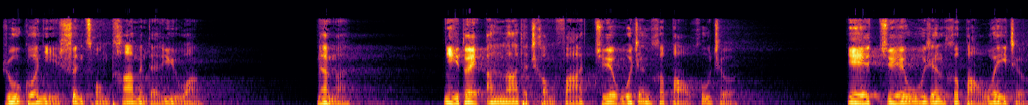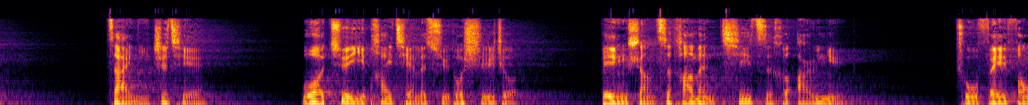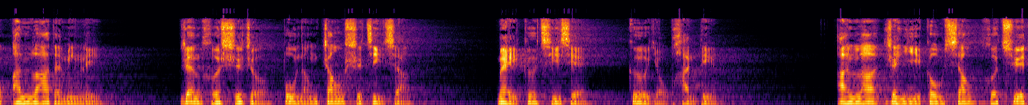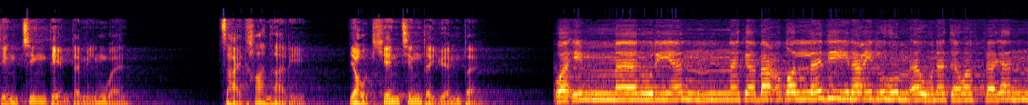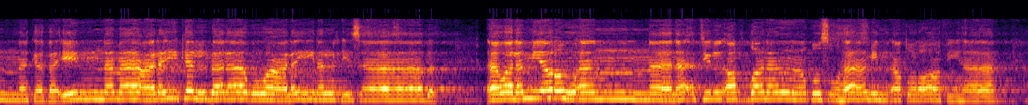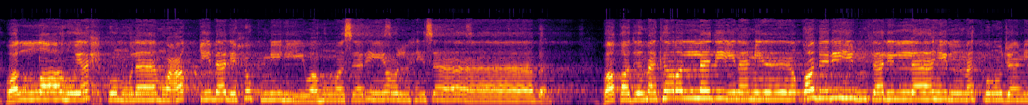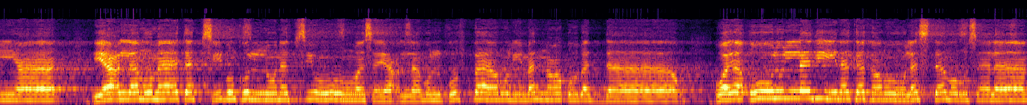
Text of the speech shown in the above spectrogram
如果你顺从他们的欲望，那么你对安拉的惩罚绝无任何保护者，也绝无任何保卫者。在你之前，我却已派遣了许多使者，并赏赐他们妻子和儿女，除非奉安拉的命令。任何使者不能昭示迹象，每个期限各有判定。安拉任意购销和确定经典的铭文，在他那里有天经的原本。وإما نرينك بعض الذي نعدهم أو نتوفينك فإنما عليك البلاغ وعلينا الحساب أولم يروا أنا نأتي الأرض ننقصها من أطرافها والله يحكم لا معقب لحكمه وهو سريع الحساب. وقد مكر الذين من قبلهم فلله المكر جميعا. يعلم ما تكسب كل نفس وسيعلم الكفار لمن عقب الدار. ويقول الذين كفروا لست مرسلا.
